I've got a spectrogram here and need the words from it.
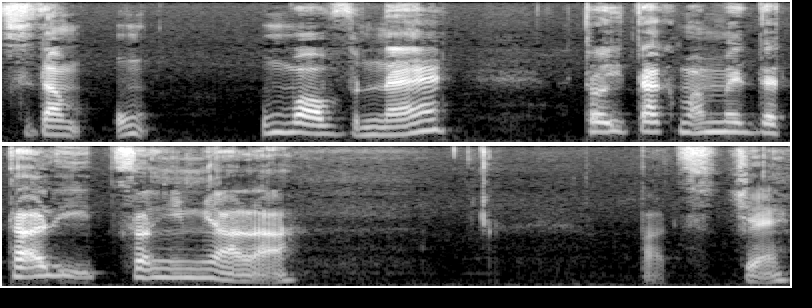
czy tam um, umowne, to i tak mamy detali co nie miara. Patrzcie.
